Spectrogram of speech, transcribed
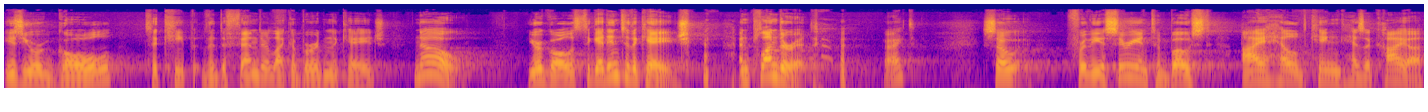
is your goal to keep the defender like a bird in a cage? No. Your goal is to get into the cage and plunder it, right? So, for the Assyrian to boast, I held King Hezekiah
